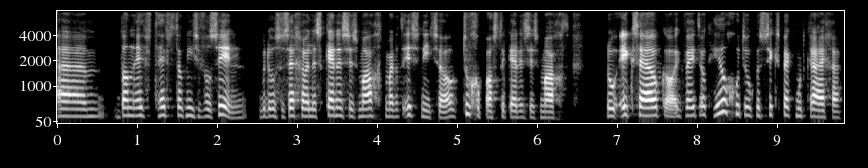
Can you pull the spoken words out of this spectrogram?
um, dan heeft, heeft het ook niet zoveel zin. Ik bedoel, ze zeggen wel eens kennis is macht, maar dat is niet zo. Toegepaste kennis is macht. Ik, bedoel, ik zei ook al, ik weet ook heel goed hoe ik een sixpack moet krijgen.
